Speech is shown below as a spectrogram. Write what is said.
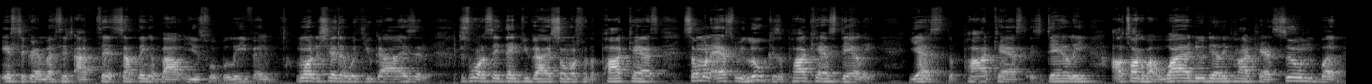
Instagram message, I've said something about useful belief and wanted to share that with you guys. And just want to say thank you guys so much for the podcast. Someone asked me, Luke, is a podcast daily? Yes, the podcast is daily. I'll talk about why I do daily podcast soon, but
